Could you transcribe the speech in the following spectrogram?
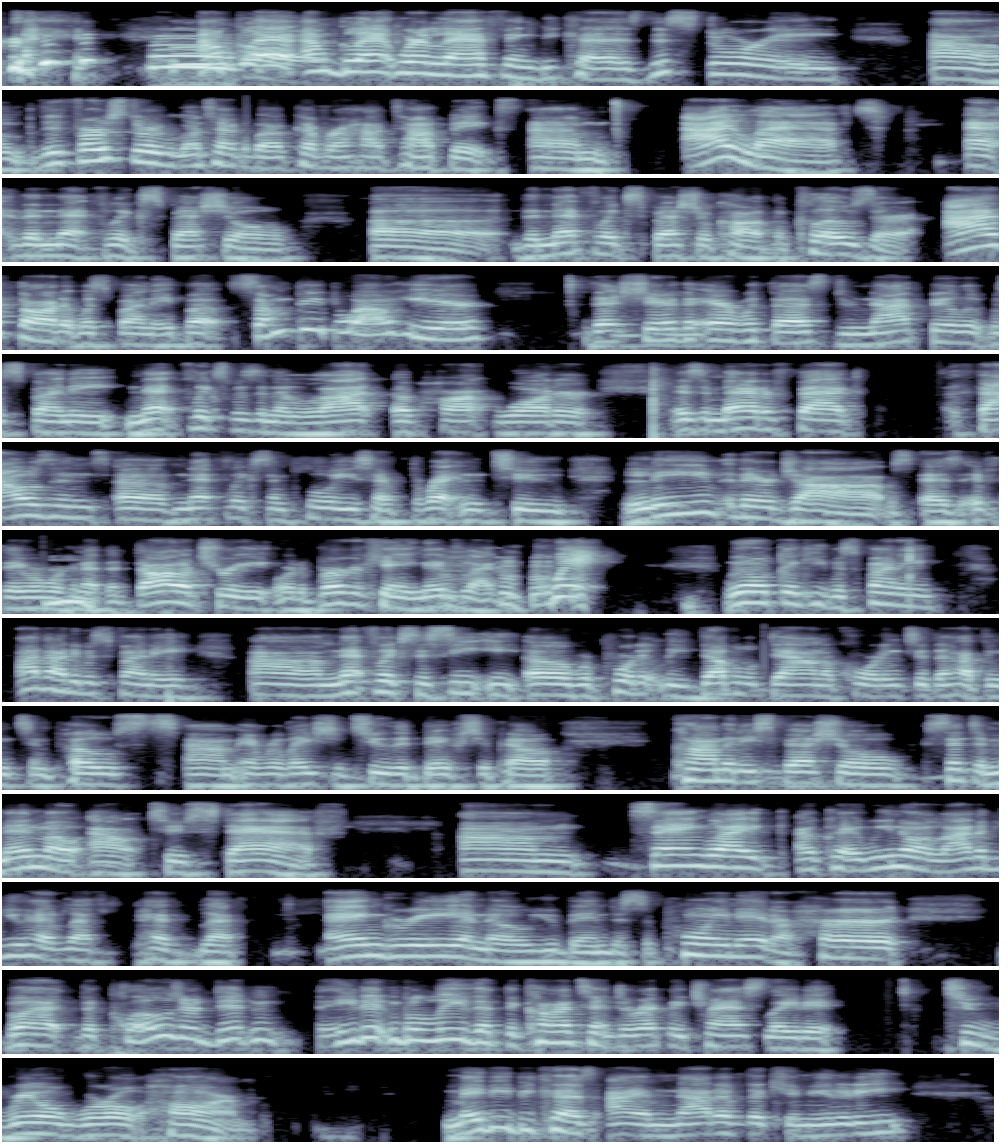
I'm glad I'm glad we're laughing because this story um, the first story we're going to talk about covering hot topics. Um, I laughed at the Netflix special, uh, the Netflix special called The Closer. I thought it was funny, but some people out here that share the air with us do not feel it was funny. Netflix was in a lot of hot water. As a matter of fact, thousands of Netflix employees have threatened to leave their jobs as if they were working mm. at the Dollar Tree or the Burger King. They was like, quit, we don't think he was funny. I thought he was funny. Um, Netflix's CEO reportedly doubled down, according to the Huffington Post, um, in relation to the Dave Chappelle comedy special, sent a memo out to staff um, saying, like, okay, we know a lot of you have left have left angry. I know you've been disappointed or hurt, but the closer didn't, he didn't believe that the content directly translated to real world harm maybe because I am not of the community.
